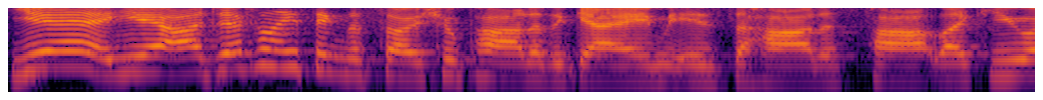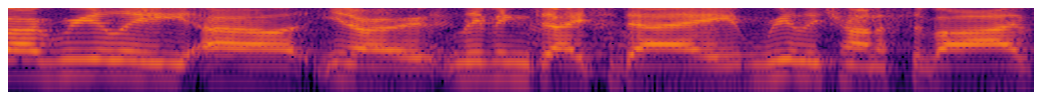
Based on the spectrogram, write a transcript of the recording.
Yeah, yeah, I definitely think the social part of the game is the hardest part. Like you are really, uh, you know, living day to day, really trying to survive,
